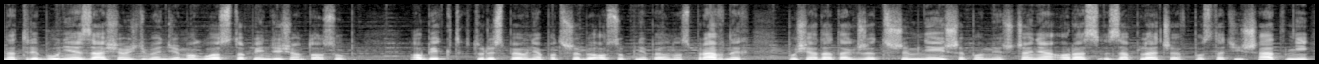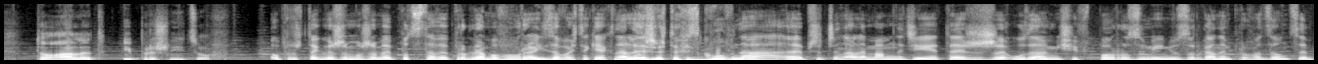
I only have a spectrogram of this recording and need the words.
Na trybunie zasiąść będzie mogło 150 osób. Obiekt, który spełnia potrzeby osób niepełnosprawnych, posiada także trzy mniejsze pomieszczenia oraz zaplecze w postaci szatni, toalet i pryszniców. Oprócz tego, że możemy podstawę programową realizować tak jak należy, to jest główna e, przyczyna, ale mam nadzieję też, że uda mi się w porozumieniu z organem prowadzącym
